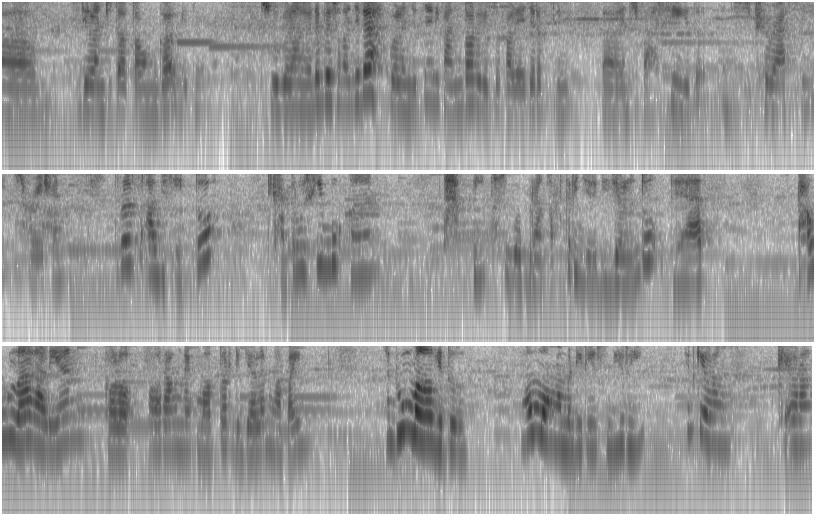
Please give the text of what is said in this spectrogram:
uh, dilanjut atau enggak gitu terus gue bilang ya udah besok aja dah gue lanjutnya di kantor gitu. Kali aja dapet uh, inspirasi gitu. Inspirasi inspiration. Terus abis itu di kantor gue sibuk kan. Tapi pas gue berangkat kerja di jalan tuh ya tau lah kalian kalau orang naik motor di jalan ngapain? Ngedumel gitu. Ngomong sama dirinya sendiri. Kan kayak orang kayak orang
